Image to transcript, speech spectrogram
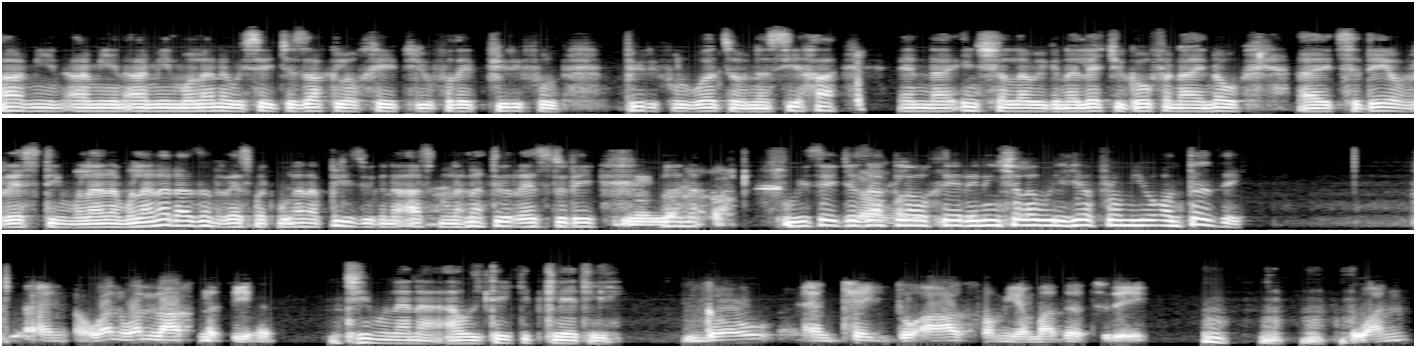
Ameen, Ameen, Ameen. Molana, we say Jazakallah khair to you for that beautiful, beautiful words of nasiha. And uh, inshallah, we're going to let you go for now. I know uh, it's a day of resting. Mulana, Mulana doesn't rest, but Mulana, please, we're going to ask Mulana to rest today. Mulana, we say Jazakallah khair, and inshallah, we'll hear from you on Thursday. And one, one last nasiha. Ji Mulana, I will take it gladly. Go and take dua from your mother today. Mm-hmm. One.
